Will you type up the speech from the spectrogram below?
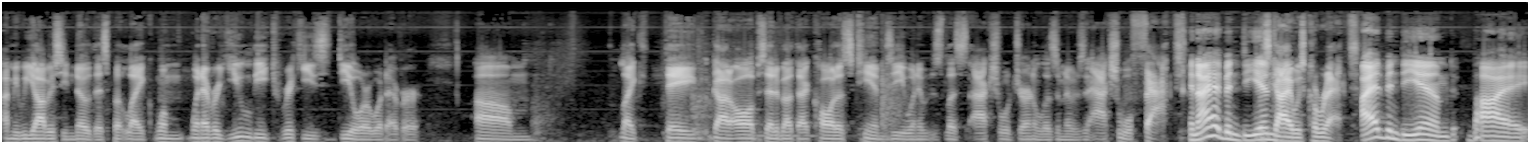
I mean, we obviously know this, but like when whenever you leaked Ricky's deal or whatever, um, like they got all upset about that. Called us TMZ when it was less actual journalism. It was an actual fact. And I had been DM'd. This guy was correct. I had been DM'd by,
